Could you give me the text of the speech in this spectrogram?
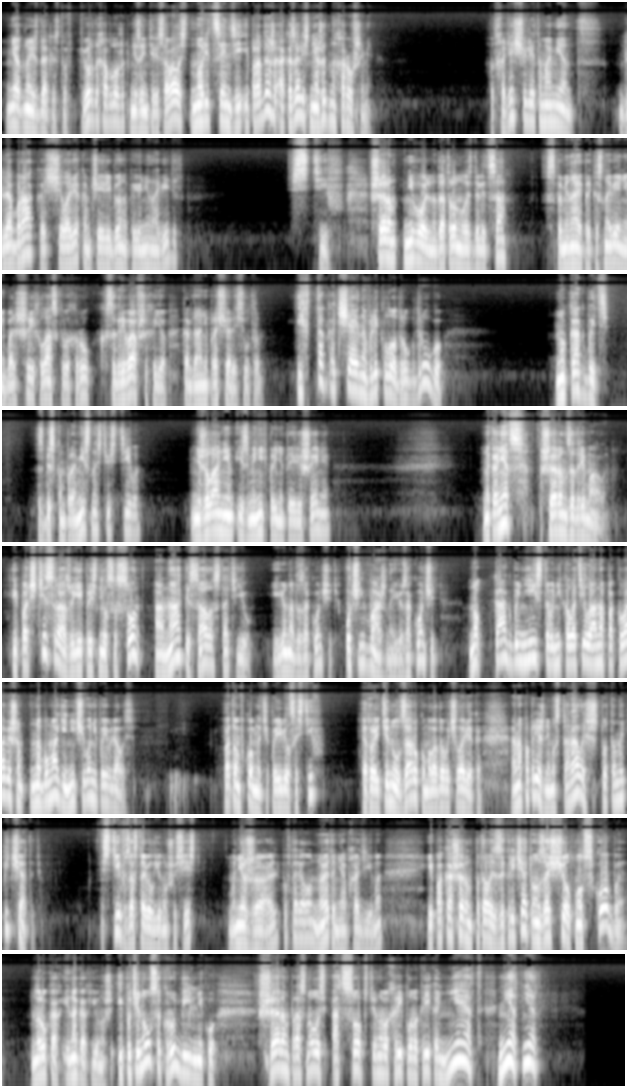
Ни одно издательство в твердых обложек не заинтересовалось, но рецензии и продажи оказались неожиданно хорошими. Подходящий ли это момент для брака с человеком, чей ребенок ее ненавидит? Стив. Шерон невольно дотронулась до лица, вспоминая прикосновения больших ласковых рук, согревавших ее, когда они прощались утром. Их так отчаянно влекло друг к другу. Но как быть с бескомпромиссностью Стива, нежеланием изменить принятые решения? Наконец Шерон задремала. И почти сразу ей приснился сон, она писала статью. Ее надо закончить, очень важно ее закончить, но как бы неистово ни колотила она по клавишам, на бумаге ничего не появлялось. Потом в комнате появился Стив, который тянул за руку молодого человека. Она по-прежнему старалась что-то напечатать. Стив заставил юношу сесть. «Мне жаль», — повторял он, — «но это необходимо». И пока Шерон пыталась закричать, он защелкнул скобы, на руках и ногах юноши и потянулся к рубильнику. Шерон проснулась от собственного хриплого крика «Нет! Нет! Нет!»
